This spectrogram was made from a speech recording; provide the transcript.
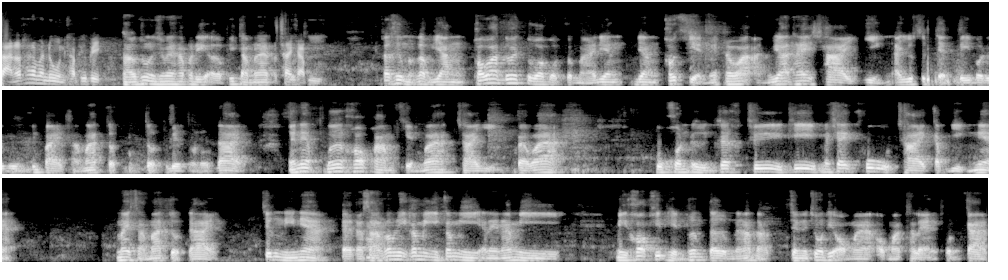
สารรัฐธรรมนูญครับพี่ปิ๊กสารรัฐธรรมนูญใช่ไหมครับพอดีเออพี่จำไม่ได้ใช่ครับก็คือเหมือนกับยัง เพราะว่าด้วยตัวบทกฎหมายยังยังเขาเขียนไว้แค่ว่าอนุญาตให้ชายหญิงอายุ 17 ปีบริบูรณ์ขึ้นไป สามารถจดจดทะเบียนสมรสได้แล้วเนี่ยเมื่อข้อความเขียนว่าชายหญิง แปลว่า บุคคลอื่นก็ที่ที่ไม่ใช่คู่ชายกับหญิงเนี่ย ไม่สามารถจดได้ ซึ่งนี้เนี่ย แต่แต่สารพวกนี้ก็มีก็มีอะไรนะมี มีข้อคิดเห็นเพิ่มเติมนะครับในช่วงที่ออกมาออกมาแถลงผลการ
